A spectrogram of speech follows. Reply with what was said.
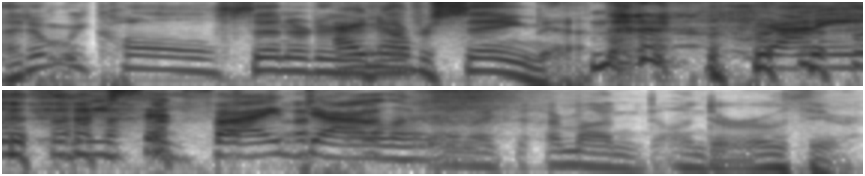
I don't recall Senator I know. ever saying that. Donnie, we said five dollars. Like, I'm on under oath here.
